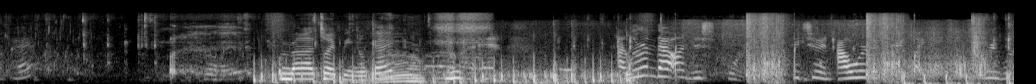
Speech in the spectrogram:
Okay. I'm bad at typing, okay? I learned that on this Discord. It takes you an hour to type like three words.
